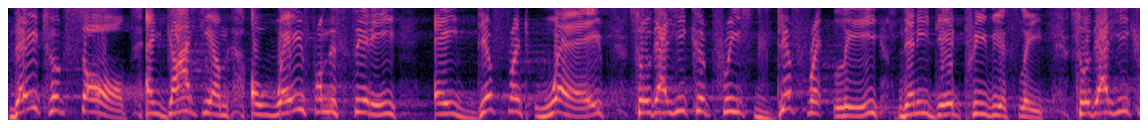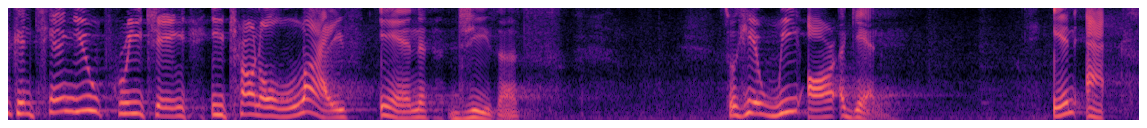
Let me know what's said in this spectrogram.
They took Saul and got him away from the city a different way so that he could preach differently than he did previously, so that he could continue preaching eternal life in Jesus. So here we are again in Acts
